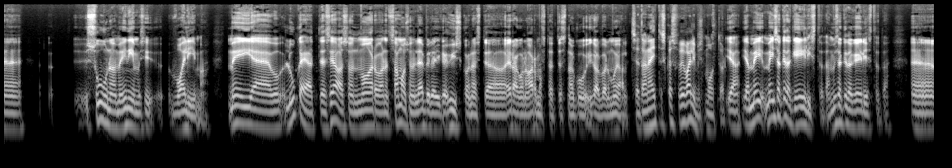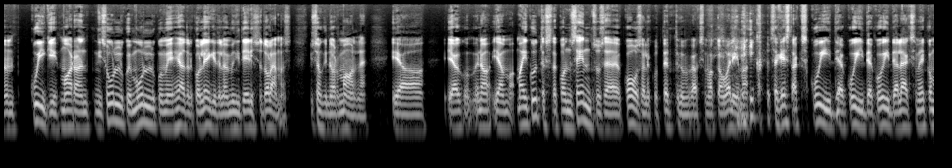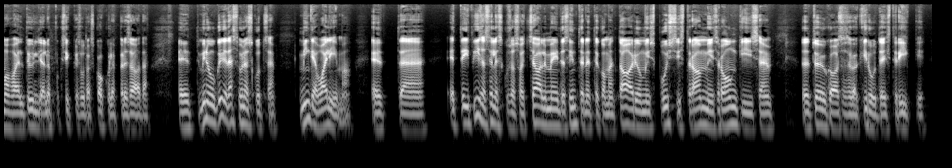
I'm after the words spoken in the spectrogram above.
suuname inimesi valima. meie lugejate seas on, ma arvan, et samasugune läbilõige ühiskonnast ja erakonna armastajatest nagu igal pool mujal. seda näitas kasvõi valimismootor. ja, ja me, me ei saa kedagi eelistada, me ei saa kedagi eelistada. Äh, kuigi ma arvan, et nii sul kui mul kui meie headel kolleegidel on mingid eelistused olemas, mis ongi normaalne ja ja no ja ma ei kujutaks seda konsensuse koosolekut ette, kui me peaksime hakkama valima. see kestaks kuid ja kuid ja kuid ja läheksime ikka omavahel tülli ja lõpuks ikka suudaks kokkuleppele saada. et minu kõige tähtsam üleskutse, minge valima, et, et ei piisa sellest, kui sa sotsiaalmeedias, interneti kommentaariumis, bussis, trammis, rongis töökaaslasega kirud Eesti riiki.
